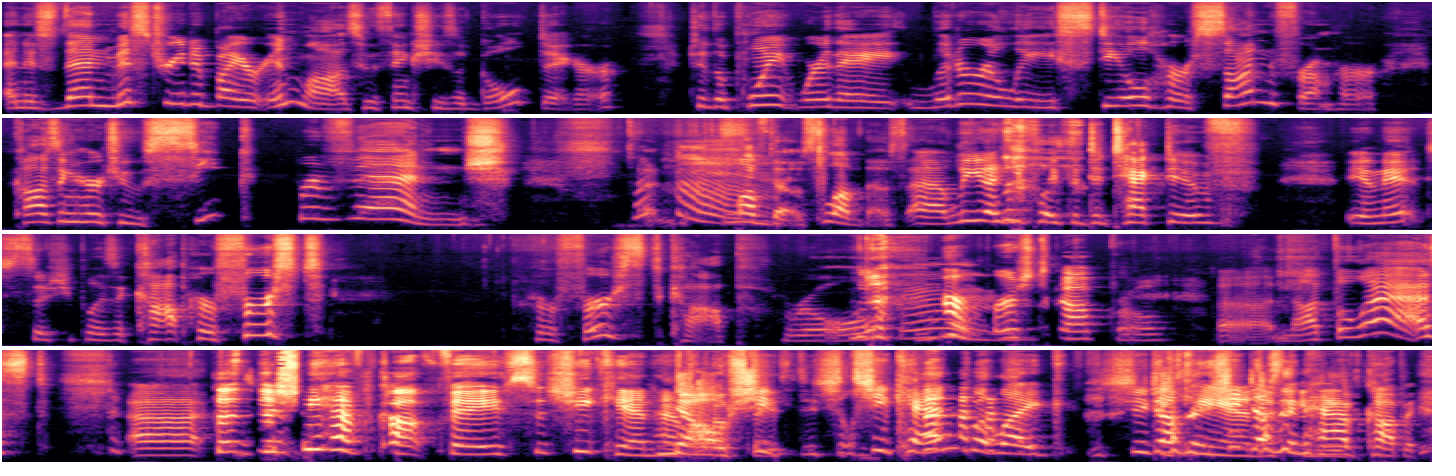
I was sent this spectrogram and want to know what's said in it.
and is then mistreated by her in-laws who think she's a gold digger to the point where they literally steal her son from her, causing her to seek revenge Hmm. Love those. Love those. Uh, Lee Da-hee plays a detective in it, so she plays a cop. Her first, her first cop role. her hmm. first cop role. Uh, not the last. Uh, does, does, she have cop face? She can have. No, she, she, she can, but like she doesn't. She, she doesn't have cop. Face.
